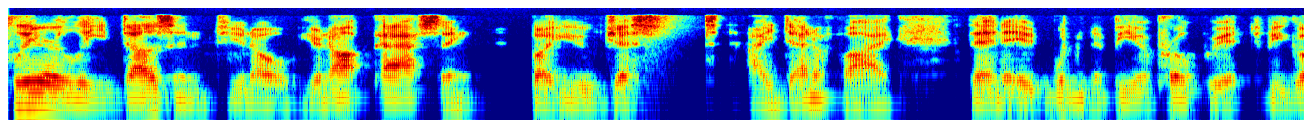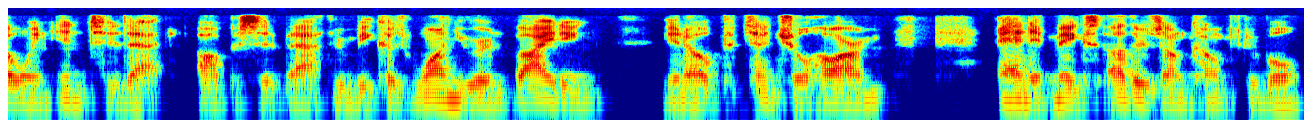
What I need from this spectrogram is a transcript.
clearly doesn't, you know, you're not passing, but you just identify, then it wouldn't be appropriate to be going into that opposite bathroom because one, you're inviting you know potential harm and it makes others uncomfortable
